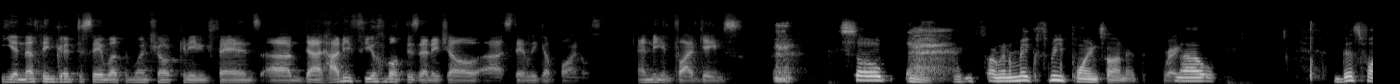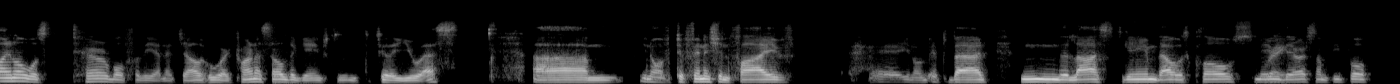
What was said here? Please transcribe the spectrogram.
he had nothing good to say about the Montreal Canadian fans. Um, Dad, how do you feel about this NHL uh, Stanley Cup Finals ending in five games? So I'm going to make three points on it. Right now, this final was terrible for the NHL, who are trying to sell the games to, to the US. Um, you know, to finish in five, you know, it's bad. Mm, the last game that was close. Maybe right. there are some people,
